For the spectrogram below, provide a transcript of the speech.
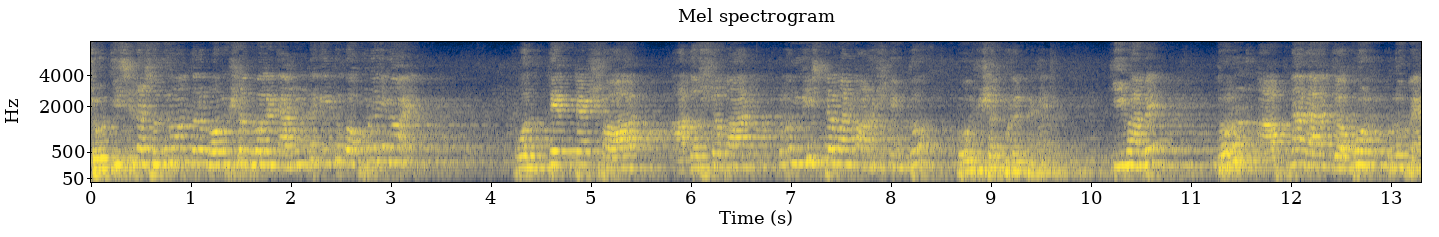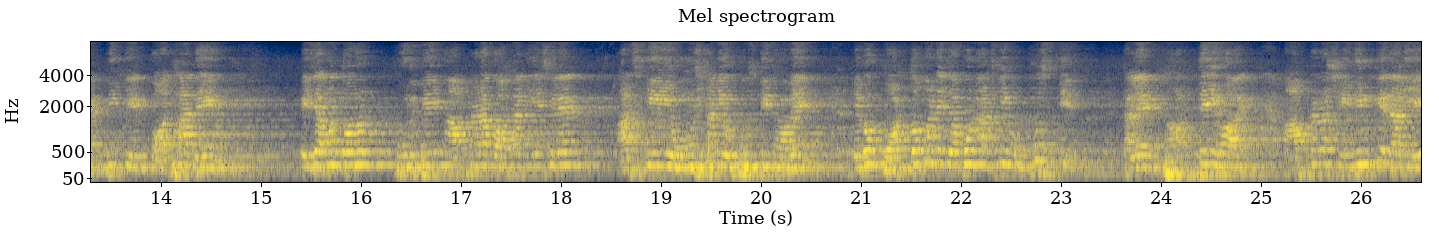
জ্যোতিষীরা শুধুমাত্র ভবিষ্যৎ বলেন, এমনটা কিন্তু কখনোই নয়। প্রত্যেকটা সৎ, আদর্শবান এবং নিষ্ঠাবান মানুষ কিন্তু ভবিষ্যৎ বলে থাকেন। কীভাবে? ধরুন আপনারা যখন কোনো ব্যক্তিকে কথা দেন, এই যেমন ধরুন পূর্বে আপনারা কথা দিয়েছিলেন, আজকে এই অনুষ্ঠানে উপস্থিত হবেন এবং বর্তমানে যখন আজকে উপস্থিত, তাহলে ভাবতেই হয় আপনারা সেদিনকে দাঁড়িয়ে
